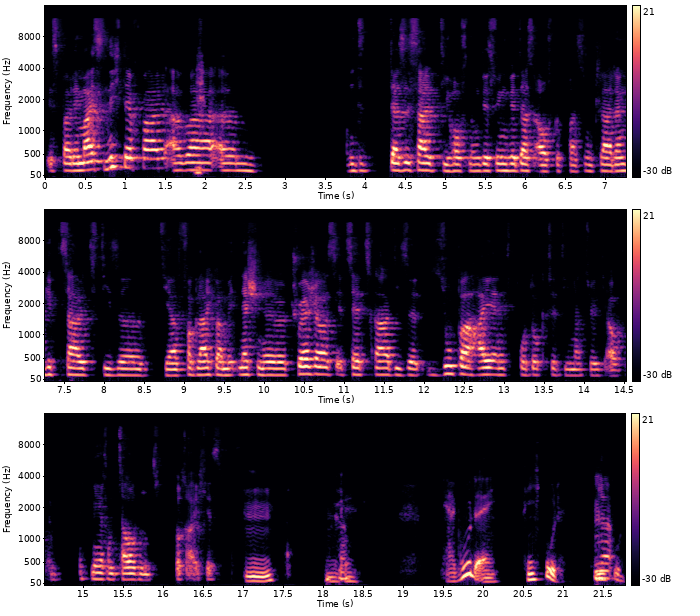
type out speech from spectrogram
ist bei den meisten nicht der Fall, aber ähm, und das ist halt die Hoffnung, deswegen wird das aufgepasst. Und klar, dann gibt's halt diese, ja, vergleichbar mit National Treasures etc., diese super High-End-Produkte, die natürlich auch im mehreren tausend Bereich ist. Mhm. Okay. Ja. ja. gut, ey. Finde ich gut. Find ja. Ich gut.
